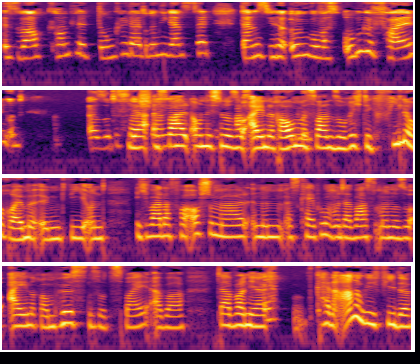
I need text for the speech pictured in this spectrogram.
Es war auch komplett dunkel da drin die ganze Zeit. Dann ist wieder irgendwo was umgefallen und Also das war ja, es war halt auch nicht nur so ein Raum, es waren so richtig viele Räume irgendwie. Und ich war davor auch schon mal in einem Escape Room und da war es immer nur so ein Raum, höchstens so zwei, aber da waren ja keine Ahnung wie viele.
